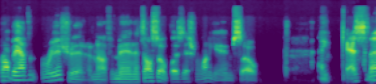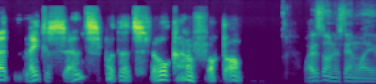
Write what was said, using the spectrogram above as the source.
probably haven't reissued it enough. I mean, it's also a PlayStation One game, so I guess that makes sense. But that's still kind of fucked up. Well, I just don't understand why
